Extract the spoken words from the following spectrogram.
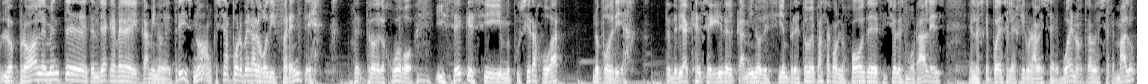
lo, probablemente tendría que ver el camino de Tris, ¿no? Aunque sea por ver algo diferente dentro del juego. Y sé que si me pusiera a jugar, no podría tendría que seguir el camino de siempre. Esto me pasa con los juegos de decisiones morales, en los que puedes elegir una vez ser bueno, otra vez ser malo,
